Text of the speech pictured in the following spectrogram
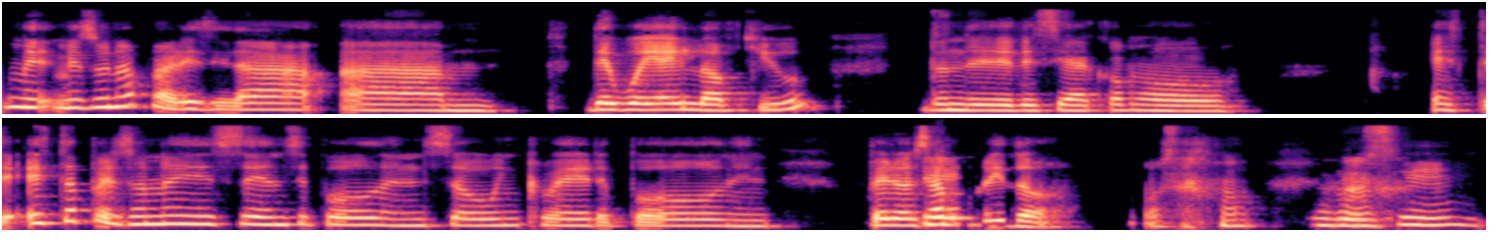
me, me suena parecida a um, The Way I Loved You, donde decía como, este, esta persona es sensible and so incredible, and- pero es Sí. aburrido. O sea, sí,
